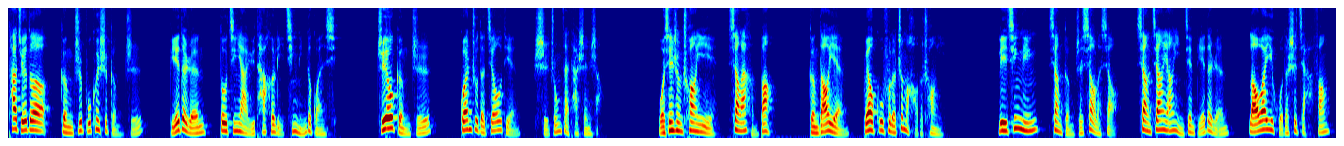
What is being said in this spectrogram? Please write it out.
他觉得耿直不愧是耿直。别的人都惊讶于他和李清明的关系，只有耿直关注的焦点始终在他身上。我先生创意向来很棒，耿导演不要辜负了这么好的创意。李清明向耿直笑了笑，向江阳引荐别的人。老外一伙的是甲方，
